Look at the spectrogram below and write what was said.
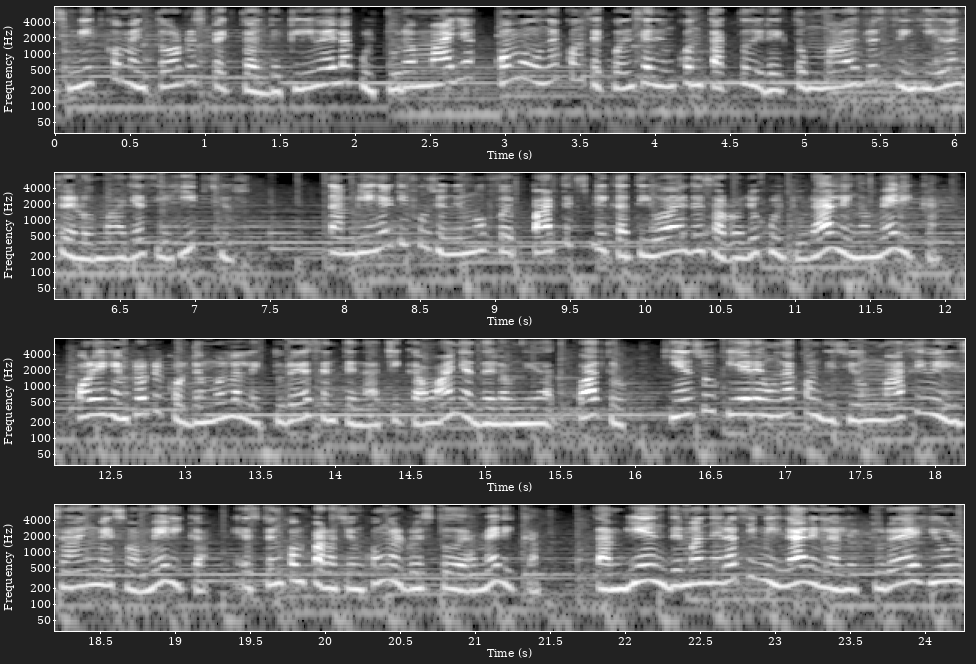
Smith comentó respecto al declive de la cultura maya como una consecuencia de un contacto directo más restringido entre los mayas y egipcios. También el difusionismo fue parte explicativa del desarrollo cultural en América. Por ejemplo, recordemos la lectura de Centenachi Cabañas de la Unidad 4, quien sugiere una condición más civilizada en Mesoamérica, esto en comparación con el resto de América. También, de manera similar en la lectura de Hull,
